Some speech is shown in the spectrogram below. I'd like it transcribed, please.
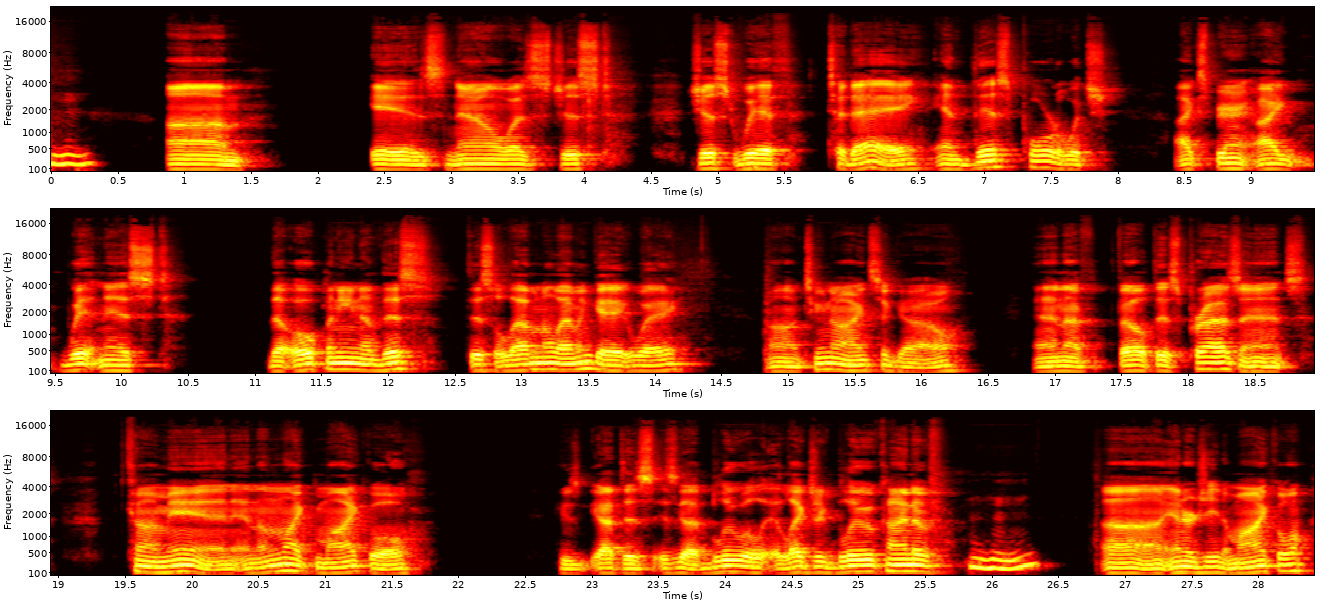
Mm-hmm. Um, is now was just just with today and this portal which I experienced I witnessed the opening of this this 1111 gateway uh, two nights ago and I felt this presence come in and unlike Michael who's got this he's got blue electric blue kind of mm-hmm. uh, energy to Michael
